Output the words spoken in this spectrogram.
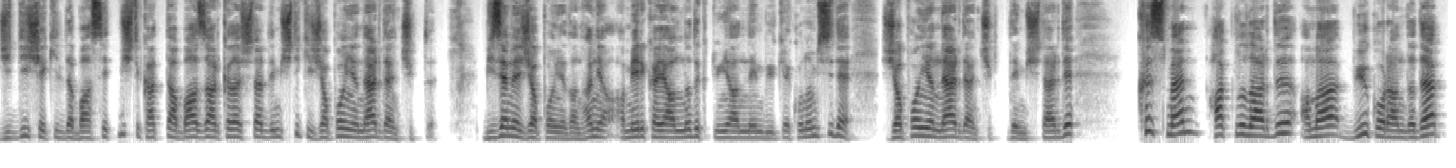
ciddi şekilde bahsetmiştik. Hatta bazı arkadaşlar demişti ki Japonya nereden çıktı? Bize ne Japonya'dan? Hani Amerika'yı anladık dünyanın en büyük ekonomisi de Japonya nereden çıktı demişlerdi. Kısmen haklılardı ama büyük oranda da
